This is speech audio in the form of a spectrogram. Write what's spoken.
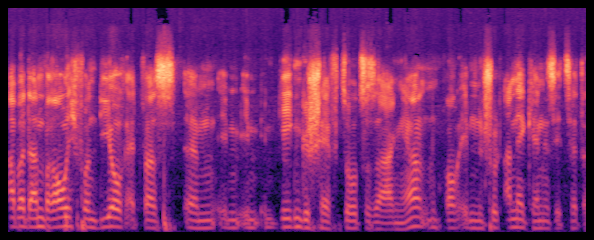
aber dann brauche ich von dir auch etwas ähm, im, im, im, Gegengeschäft sozusagen, ja, und brauche eben eine Schuldanerkenntnis etc.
